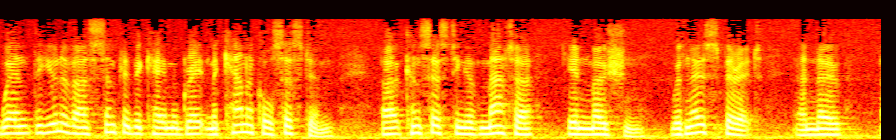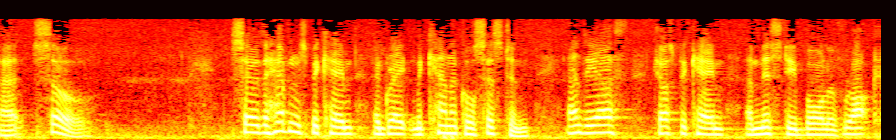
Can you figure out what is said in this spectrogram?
when the universe simply became a great mechanical system uh, consisting of matter in motion, with no spirit and no uh, soul. So the heavens became a great mechanical system, and the earth just became a misty ball of rock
